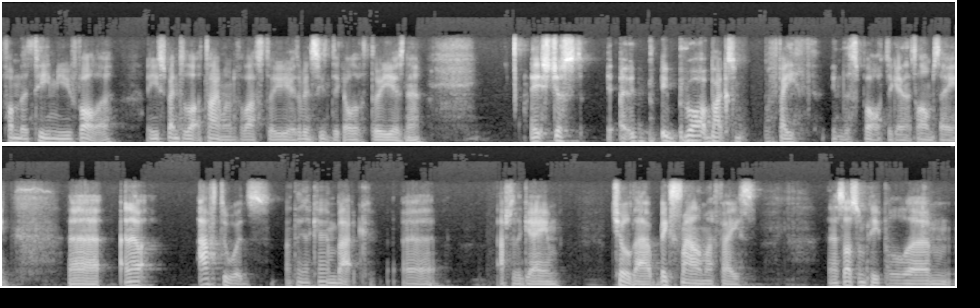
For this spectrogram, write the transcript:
from the team you follow, and you spent a lot of time on for the last three years. I've been season ticket holder for three years now. It's just it, it brought back some faith in the sport again. That's all I'm saying. Uh, and I, afterwards, I think I came back uh, after the game, chilled out, big smile on my face. And I saw some people. Um,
